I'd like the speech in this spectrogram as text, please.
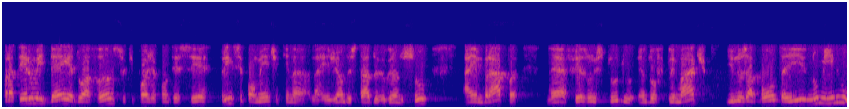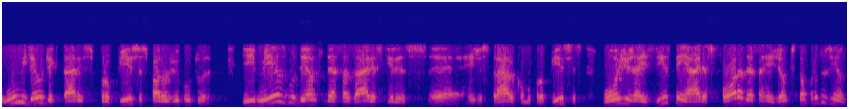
para ter uma ideia do avanço que pode acontecer, principalmente aqui na, na região do estado do Rio Grande do Sul, a Embrapa né, fez um estudo endofoclimático e nos aponta aí, no mínimo, um milhão de hectares propícios para a olivicultura. E mesmo dentro dessas áreas que eles é, registraram como propícias, hoje já existem áreas fora dessa região que estão produzindo.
